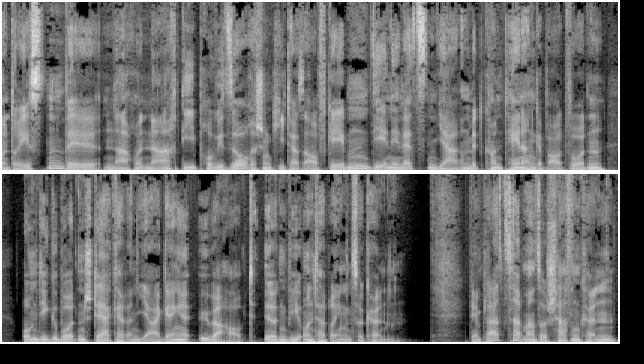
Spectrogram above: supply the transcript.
Und Dresden will nach und nach die provisorischen Kitas aufgeben, die in den letzten Jahren mit Containern gebaut wurden, um die geburtenstärkeren Jahrgänge überhaupt irgendwie unterbringen zu können. Den Platz hat man so schaffen können,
